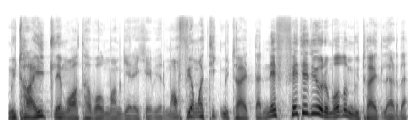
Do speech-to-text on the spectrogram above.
müteahhitle muhatap olmam gerekebilir. Mafyamatik müteahhitler. Nefret ediyorum oğlum müteahhitlerden.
